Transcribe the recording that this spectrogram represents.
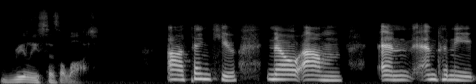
really says a lot. Uh, thank you. No, um, and Anthony,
